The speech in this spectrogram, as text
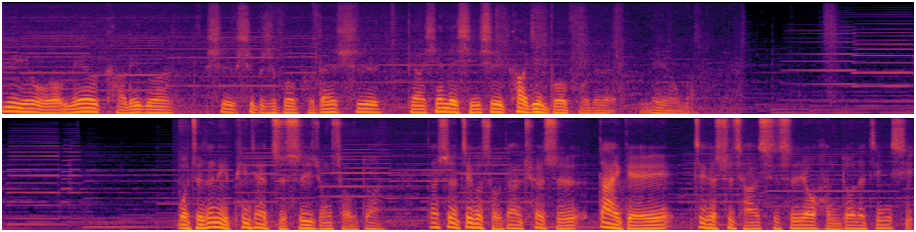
个我没有考虑过是是不是波普，但是表现的形式靠近波普的内容吧。我觉得你拼贴只是一种手段，但是这个手段确实带给这个市场其实有很多的惊喜。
